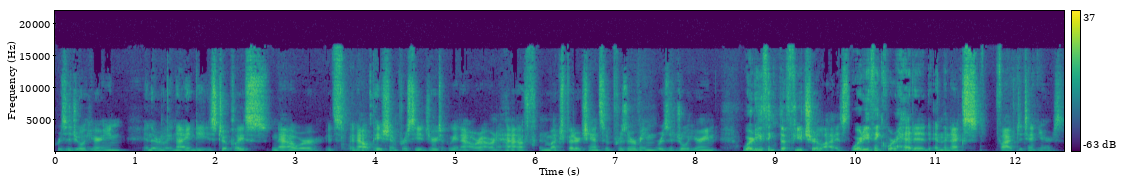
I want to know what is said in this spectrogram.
residual hearing in the early 90s to a place now where it's an outpatient procedure, typically an hour, hour and a half, and much better chance of preserving residual hearing. Where do you think the future lies? Where do you think we're headed in the next five to 10 years?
